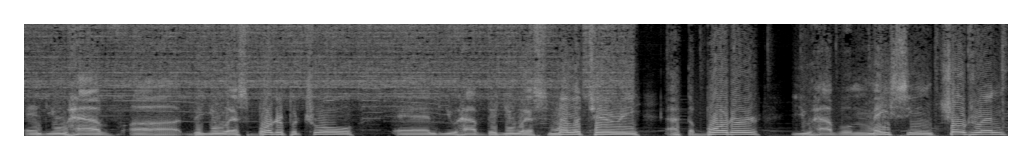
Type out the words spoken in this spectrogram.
and you have uh, the U.S. Border Patrol and you have the U.S. military at the border. You have amazing children.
